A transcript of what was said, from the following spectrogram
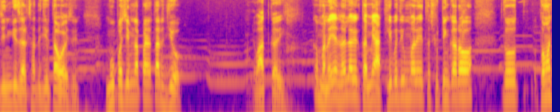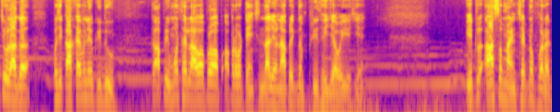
જિંદગી જલસાથી જીવતા હોય છે. હું પછી એમના પણ તારે જીઓ વાત કરી કે મને યાર ન લાગે કે તમે આટલી બધી ઉંમરે શૂટિંગ કરો, તો તમારે કેવું લાગે? પછી કાકાએ મને એવું કીધું કે આપણી ઉંમર થાય એટલે આવા આપણો પર ટેન્શન ના લેવાનું આપણે એકદમ ફ્રી થઈ જવા હોઈએ છીએ. એટલો આ સો માઇન્ડસેટનો ફરક.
